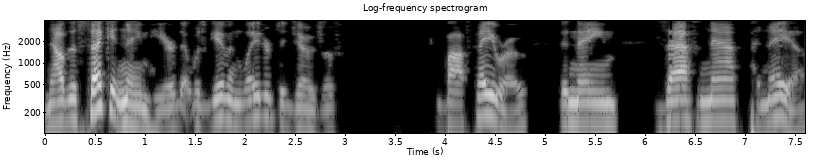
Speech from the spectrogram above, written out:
Now, the second name here that was given later to Joseph by Pharaoh, the name Zaphnath Paneah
